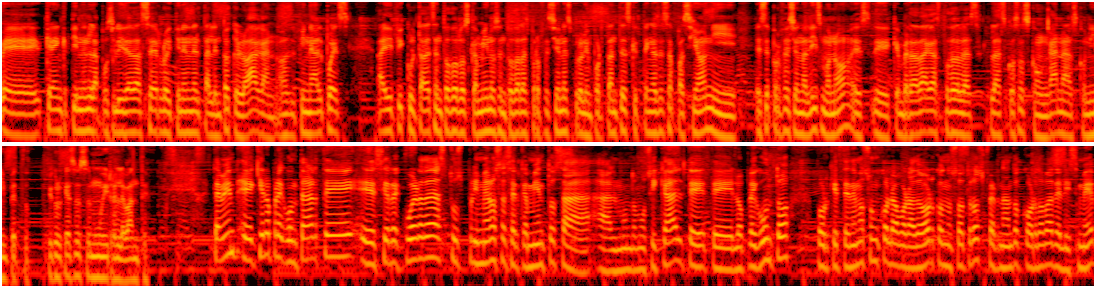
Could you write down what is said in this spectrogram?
eh, creen que tienen la posibilidad de hacerlo y tienen el talento que lo hagan. Al final pues hay dificultades en todos los caminos, en todas las profesiones, pero lo importante es que tengas esa pasión y ese profesionalismo, ¿no? Es eh, que en verdad hagas todas las, las cosas con ganas, con ímpetu. Yo creo que eso es muy relevante. También eh, quiero preguntarte eh, si recuerdas tus primeros acercamientos a- al mundo musical. Te, te lo pregunto porque tenemos un colaborador con nosotros, Fernando Córdoba del ISMED,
